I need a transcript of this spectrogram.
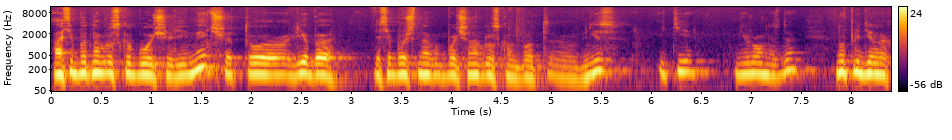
А если будет нагрузка больше или меньше, то либо, если больше, больше нагрузка, он будет э, вниз идти, неровность, да, но в пределах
